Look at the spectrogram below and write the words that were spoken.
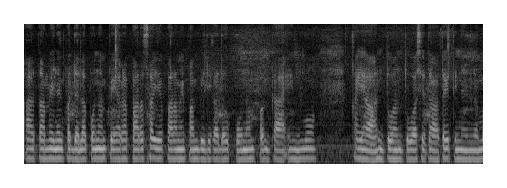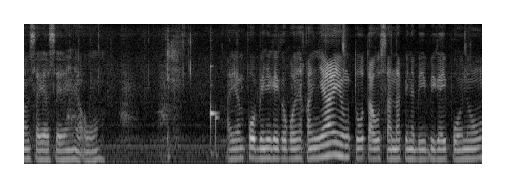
at ah, may nagpadala po ng pera para sa'yo para may pambili ka daw po ng pagkain mo. Kaya antuhan-tuwa si tatay, tinan naman saya-saya niya, oh. Ayan po, binigay ko po sa kanya yung 2,000 na pinabibigay po nung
